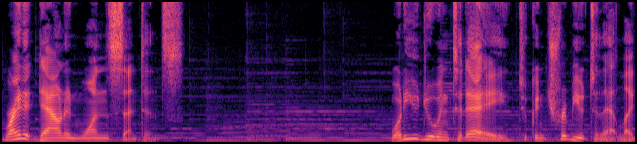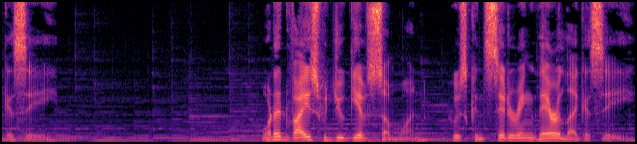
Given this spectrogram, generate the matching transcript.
Write it down in one sentence. What are you doing today to contribute to that legacy? What advice would you give someone who's considering their legacy?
